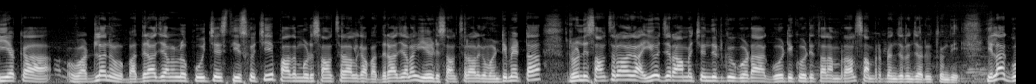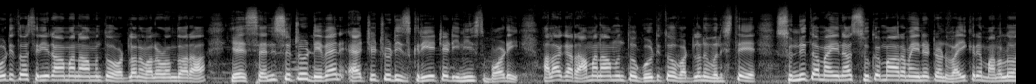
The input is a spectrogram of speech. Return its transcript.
ఈ యొక్క వడ్లను భద్రాజలంలో పూజ చేసి తీసుకొచ్చి పదమూడు సంవత్సరాలుగా భద్రాజలం ఏడు సంవత్సరాలుగా ఒంటిమెట్ట రెండు సంవత్సరాలుగా అయోధ్య రామచంద్రుడికి కూడా గోటి కోటి తలంబరాలు సమర్పించడం జరుగుతుంది. ఇలా గోటితో శ్రీరామనామంతో వడ్లను వలవడం ద్వారా a sensitive divine attitude is created in his body. అలాగా రామనామంతో గోటితో వడ్లను వలిస్తే సున్నితమైన సుకుమారమైనటువంటి వైఖరి మనలో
